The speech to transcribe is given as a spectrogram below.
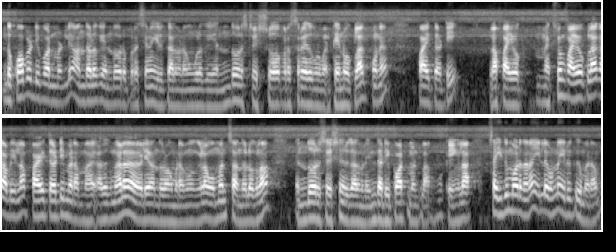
இந்த கோஆப்ரேட் டிபார்ட்மெண்ட்லேயும் அந்த அளவுக்கு எந்த ஒரு பிரச்சனையும் இருக்காது மேடம் உங்களுக்கு எந்த ஒரு ஸ்ட்ரெஸ்ஸோ ப்ரெஷரோ எதுவும் டென் ஓ கிளாக் போனேன் ஃபைவ் தேர்ட்டி இல்லை five o maximum five o'clock அப்படிலாம் ஃபைவ் தேர்ட்டி மேடம் அதுக்கு மேலே வெளியே வந்துடுவாங்க மேடம் ஓகேங்களா உமன்ஸ் அந்த அளவுக்குலாம் எந்த ஒரு செஷன் இருக்காது மேடம் இந்த டிபார்ட்மெண்ட்லாம் ஓகேங்களா சார் இது மட்டும் தானே? இல்லை இன்னும் இருக்குது மேடம்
